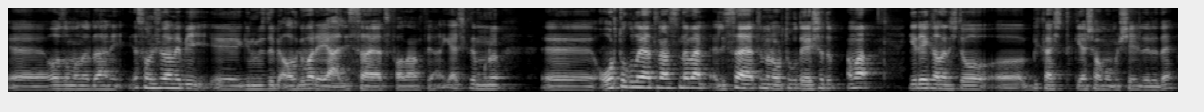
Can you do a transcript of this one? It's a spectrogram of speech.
Ee, o zamanlarda hani sonuçta hani bir e, günümüzde bir algı var ya, ya lise hayatı falan filan. Gerçekten bunu e, ortaokul hayatını aslında ben lise hayatını ben ortaokulda yaşadım ama geriye kalan işte o e, birkaç tık yaşamamış şeyleri de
